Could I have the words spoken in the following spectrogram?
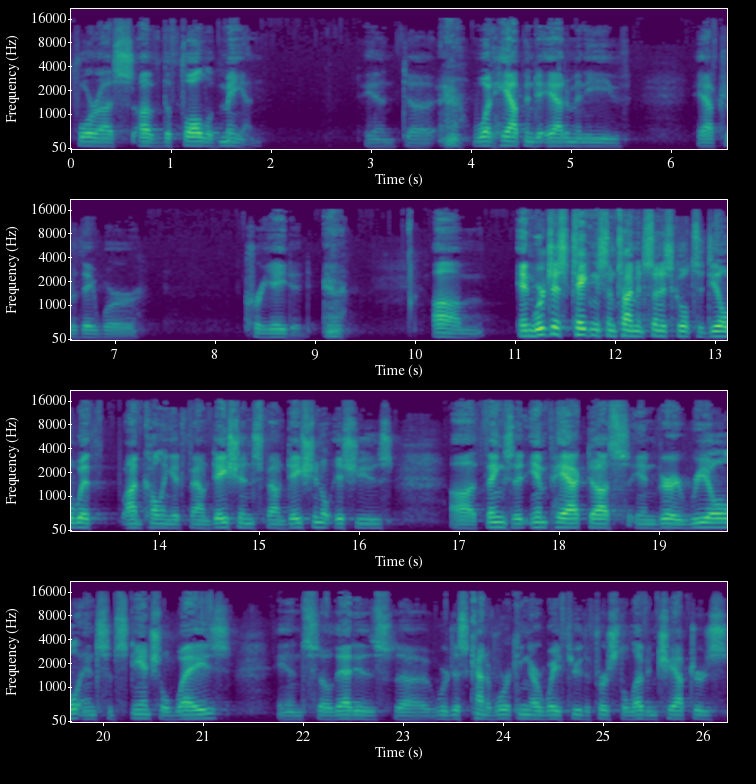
for us, of the fall of man and uh, what happened to Adam and Eve after they were created. um, and we're just taking some time in Sunday school to deal with, I'm calling it foundations, foundational issues, uh, things that impact us in very real and substantial ways. And so that is, uh, we're just kind of working our way through the first 11 chapters,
